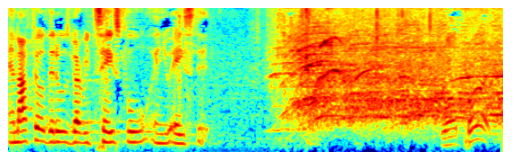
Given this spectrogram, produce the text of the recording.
and I felt that it was very tasteful, and you aced it. Well put.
